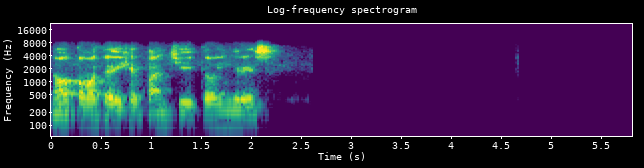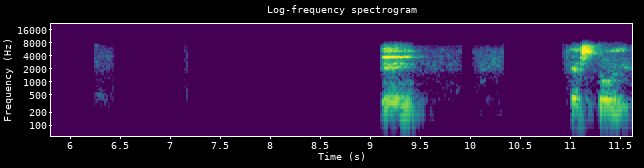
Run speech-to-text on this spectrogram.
¿no? Como te dije, Panchito ingresa. Y estudio.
